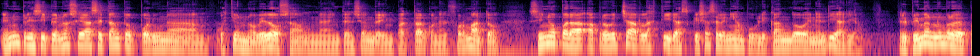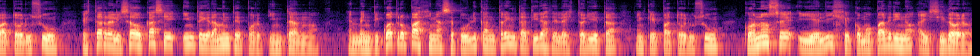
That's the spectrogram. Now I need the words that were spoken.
en un principio no se hace tanto por una cuestión novedosa, una intención de impactar con el formato, sino para aprovechar las tiras que ya se venían publicando en el diario. El primer número de Patoruzú está realizado casi íntegramente por Quinterno. En 24 páginas se publican 30 tiras de la historieta en que Patoruzú conoce y elige como padrino a Isidoro.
